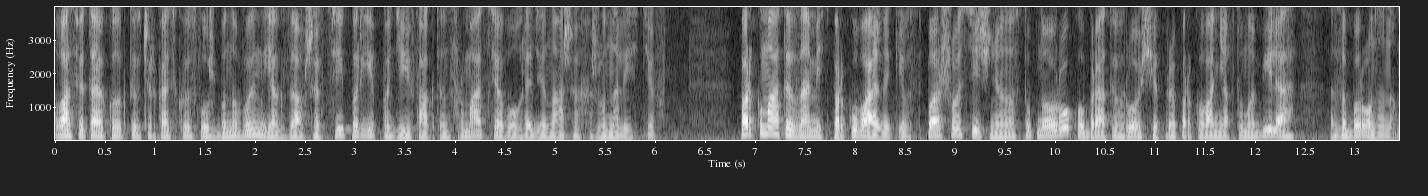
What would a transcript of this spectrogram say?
Вас вітає колектив Черкаської служби новин. Як завжди, в цій порі події, факти, інформація в огляді наших журналістів. Паркомати замість паркувальників з 1 січня наступного року брати гроші при паркуванні автомобіля заборонено.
